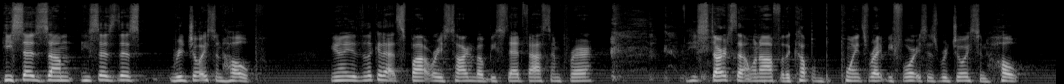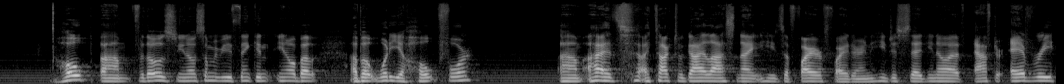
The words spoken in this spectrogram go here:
He says, um, he says this rejoice in hope. You know, you look at that spot where he's talking about be steadfast in prayer. He starts that one off with a couple points right before. He says, rejoice in hope. Hope, um, for those, you know, some of you thinking, you know, about, about what do you hope for? Um, I, had, I talked to a guy last night. He's a firefighter, and he just said, you know, after every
